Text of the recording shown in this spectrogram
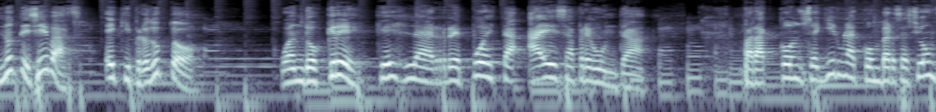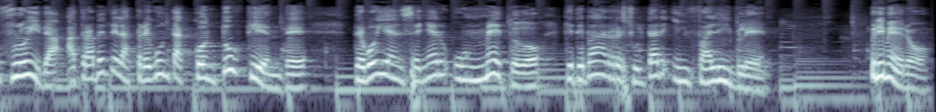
¿No te llevas X producto? Cuando crees que es la respuesta a esa pregunta. Para conseguir una conversación fluida a través de las preguntas con tus clientes, te voy a enseñar un método que te va a resultar infalible. Primero,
